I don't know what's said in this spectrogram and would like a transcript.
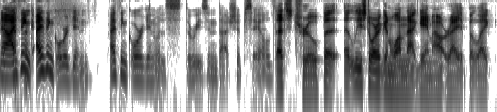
I think I think Oregon. I think Oregon was the reason that ship sailed. That's true, but at least Oregon won that game outright. But like,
